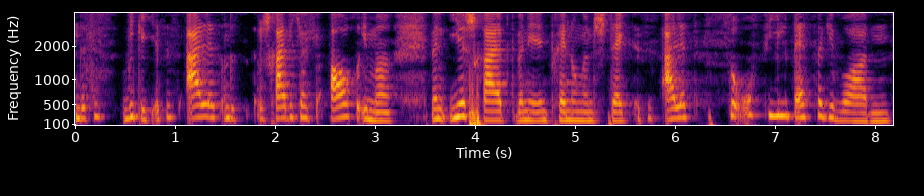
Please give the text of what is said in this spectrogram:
Und das ist wirklich, es ist alles, und das schreibe ich euch auch immer, wenn ihr schreibt, wenn ihr in Trennungen steckt, es ist alles so viel besser geworden.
